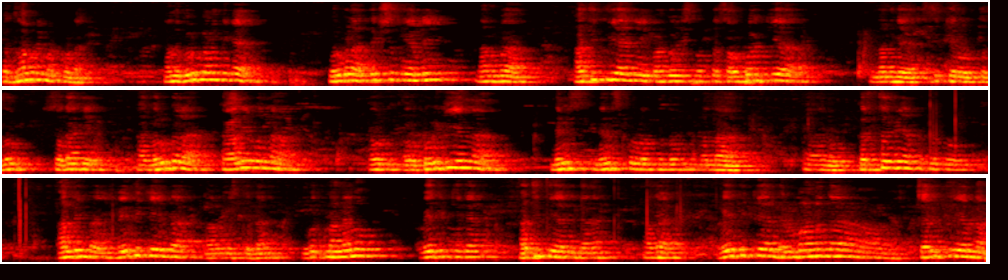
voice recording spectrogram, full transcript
ಬದಲಾವಣೆ ಮಾಡಿಕೊಂಡೆ ನನ್ನ ಗುರುಗಳೊಂದಿಗೆ, ಗುರುಗಳ ಅಧ್ಯಕ್ಷತೆಯಲ್ಲಿ ನಾನೊಬ್ಬ ಅತಿಥಿಯಾಗಿ ಭಾಗವಹಿಸುವಂಥ ಸೌಭಾಗ್ಯ ನನಗೆ ಸಿಕ್ಕಿರುವಂಥದ್ದು ಸೊ ಹಾಗಾಗಿ ಆ ಗುರುಗಳ ಕಾರ್ಯವನ್ನು ಅವ್ರ ಅವ್ರ ಕೊಡುಗೆಯನ್ನು ನೆನೆಸ್ ನೆನೆಸ್ಕೊಳ್ಳುವಂಥದ್ದು ನನ್ನ ನಾನು ಕರ್ತವ್ಯ ಅಂತಕ್ಕಂಥದ್ದು ಅಲ್ಲಿಂದ ಈ ವೇದಿಕೆಯಿಂದ ಆರಂಭಿಸ್ತಿದ್ದೆ ಇವತ್ತು ನಾನೇನು ವೇದಿಕೆಗೆ ಅತಿಥಿಯಾಗಿದ್ದೇನೆ. ಆದರೆ ವೇದಿಕೆಯ ನಿರ್ಮಾಣದ ಚರಿತ್ರೆಯನ್ನು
